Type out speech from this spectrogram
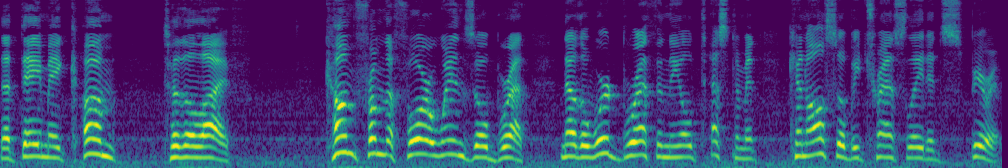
that they may come to the life. Come from the four winds, O breath. Now, the word breath in the Old Testament can also be translated spirit.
